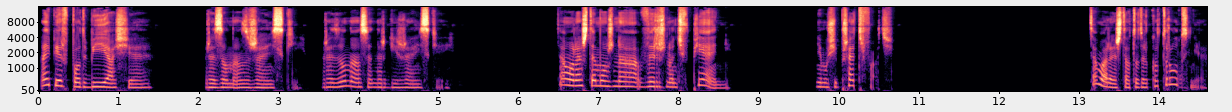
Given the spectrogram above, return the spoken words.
Najpierw podbija się rezonans żeński, rezonans energii żeńskiej. Tę resztę można wyrżnąć w pień. Nie musi przetrwać. Cała reszta to tylko trudnie.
